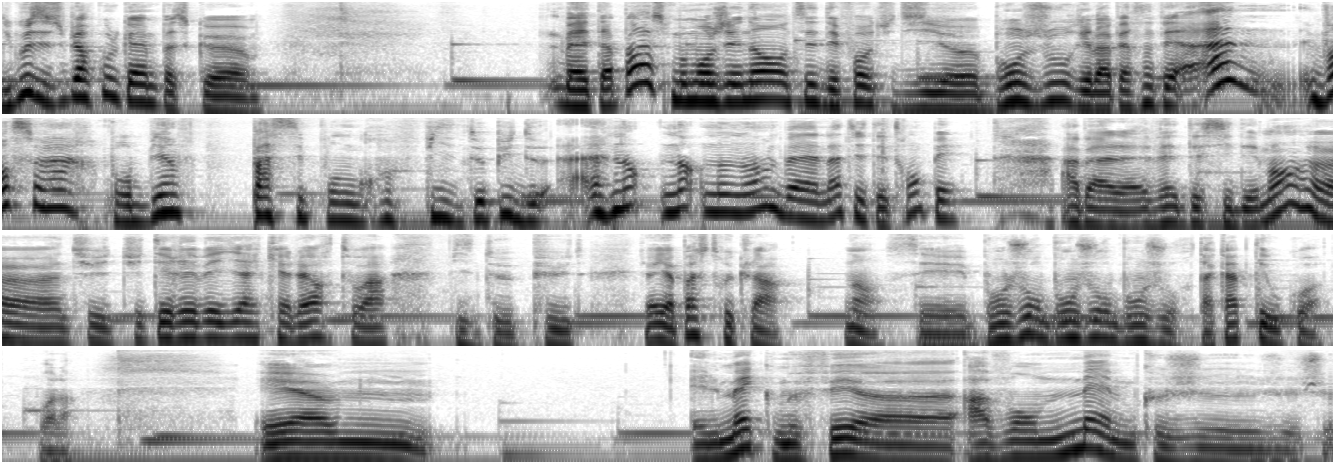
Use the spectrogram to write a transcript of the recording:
Du coup, c'est super cool quand même parce que. Bah, t'as pas ce moment gênant, tu sais, des fois où tu dis euh, bonjour et la personne fait ah, bonsoir pour bien passer pour un gros fils de pute de ah, non, non, non, non, ben là tu t'es trompé. Ah bah décidément, euh, tu t'es réveillé à quelle heure toi, fils de pute? Tu vois, y a pas ce truc là. Non, c'est bonjour, bonjour, bonjour. T'as capté ou quoi? Voilà. Et, euh, et le mec me fait, euh, avant même que je,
